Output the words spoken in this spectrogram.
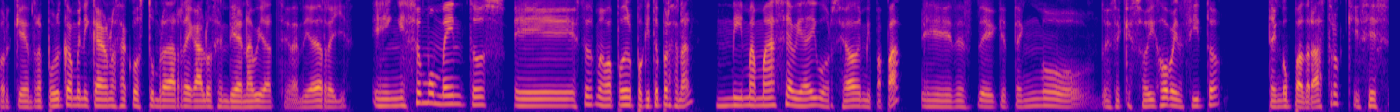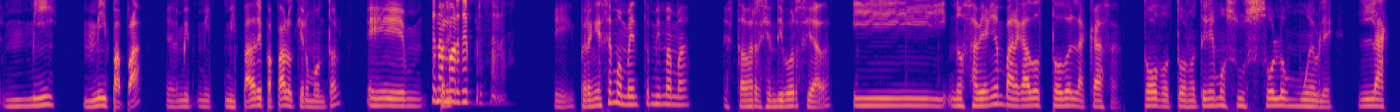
porque en República Dominicana no se acostumbra a dar regalos en Día de Navidad, se dan Día de Reyes. En esos momentos, eh, esto me va a poner un poquito personal, mi mamá se había divorciado de mi papá. Eh, desde que tengo, desde que soy jovencito, tengo padrastro, que ese es mi, mi papá. Es mi, mi, padre y papá, lo quiero un montón. Eh, un amor de persona. Sí, pero en ese momento mi mamá estaba recién divorciada y nos habían embargado todo en la casa. Todo, todo. No teníamos un solo mueble. La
